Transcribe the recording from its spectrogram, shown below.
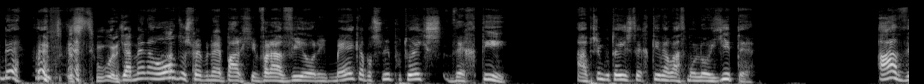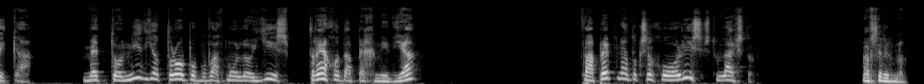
ναι. για μένα όντως πρέπει να υπάρχει βραβείο remake από τη στιγμή που το έχεις δεχτεί. Από τη στιγμή που το έχεις δεχτεί να βαθμολογείται άδικα με τον ίδιο τρόπο που βαθμολογείς τρέχοντα παιχνίδια θα πρέπει να το ξεχωρίσεις τουλάχιστον. Αυτή είναι η γνώμη.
